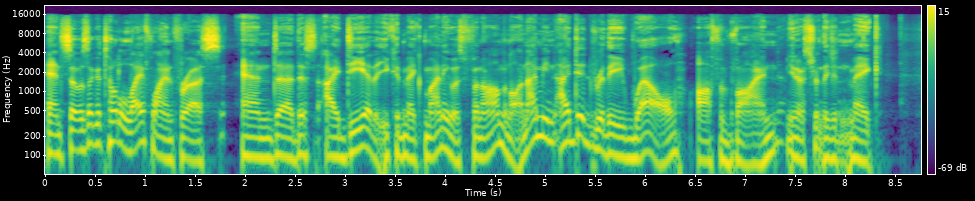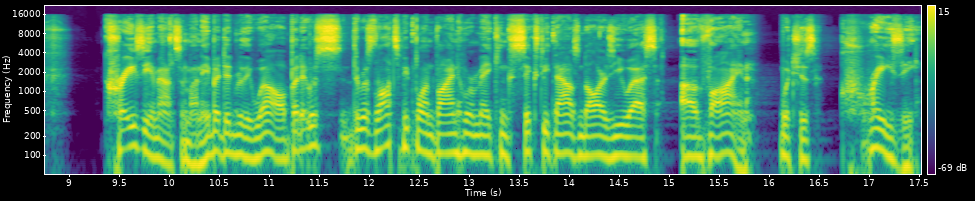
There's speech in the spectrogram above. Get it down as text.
And so it was like a total lifeline for us. And uh, this idea that you could make money was phenomenal. And I mean, I did really well off of Vine. You know, I certainly didn't make crazy amounts of money, but did really well. But it was there was lots of people on Vine who were making sixty thousand dollars US a Vine, which is crazy.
